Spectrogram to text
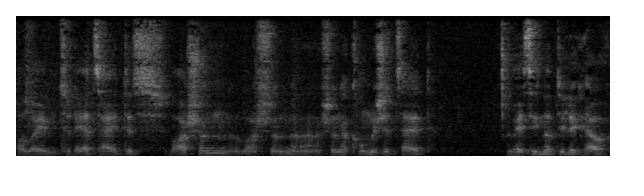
Aber eben zu der Zeit, das war schon, war schon, äh, schon eine komische Zeit, weil sich natürlich auch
